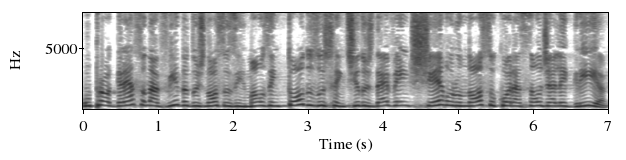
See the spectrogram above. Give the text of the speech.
O progresso na vida dos nossos irmãos, em todos os sentidos, deve encher o nosso coração de alegria.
